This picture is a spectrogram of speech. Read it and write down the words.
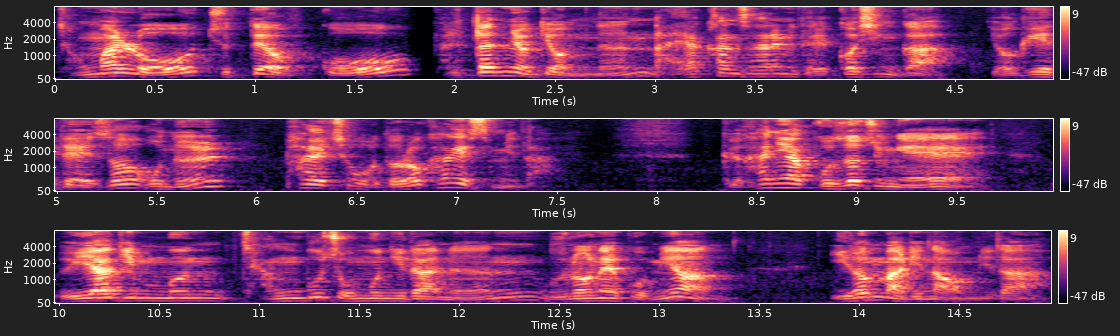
정말로 줏대 없고 결단력이 없는 나약한 사람이 될 것인가 여기에 대해서 오늘 파헤쳐 보도록 하겠습니다. 그 한의학 고서 중에 의학인문 장부조문이라는 문헌에 보면 이런 말이 나옵니다.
